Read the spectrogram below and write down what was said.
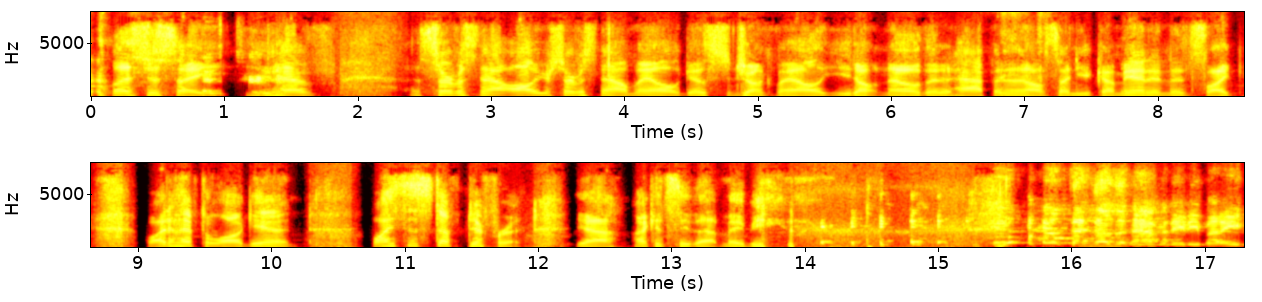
let's just say you have ServiceNow all your ServiceNow mail goes to junk mail you don't know that it happened and all of a sudden you come in and it's like why do i have to log in why is this stuff different yeah i could see that maybe I hope that doesn't happen to anybody.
